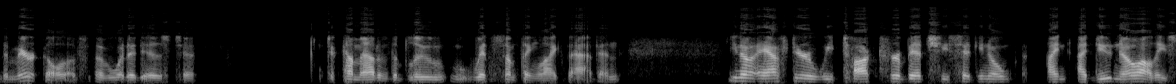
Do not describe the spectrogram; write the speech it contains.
the miracle of, of what it is to to come out of the blue with something like that. And you know, after we talked for a bit, she said, you know, I I do know all these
